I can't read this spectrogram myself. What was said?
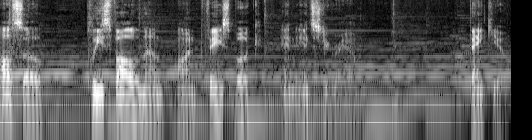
Also, please follow them on Facebook and Instagram. Thank you.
